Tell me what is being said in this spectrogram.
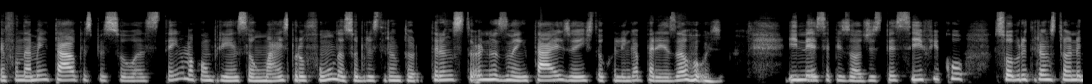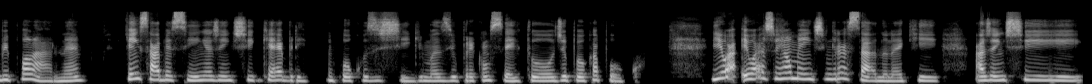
É fundamental que as pessoas tenham uma compreensão mais profunda sobre os transtornos mentais. Gente, tô com a língua presa hoje. E nesse episódio específico sobre o transtorno bipolar, né? Quem sabe assim a gente quebre um pouco os estigmas e o preconceito de pouco a pouco. E eu, eu acho realmente engraçado, né, que a gente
